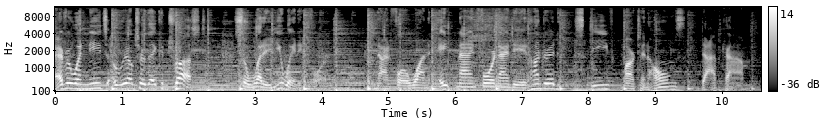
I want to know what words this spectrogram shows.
Everyone needs a realtor they can trust, so what are you waiting for? 941 894 9800, SteveMartinHomes.com.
